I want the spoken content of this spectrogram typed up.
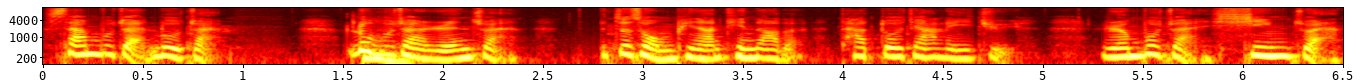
山不转路转，路不转人转，这是我们平常听到的。他多加了一句人不转心转，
